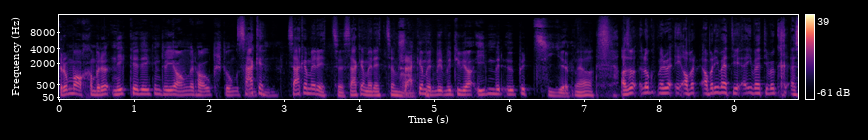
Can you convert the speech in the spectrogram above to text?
Darum machen wir heute nicht irgendwie anderthalb Stunden. Sagen, sagen wir jetzt, sagen wir jetzt mal. Sagen wir, wir, wir ja immer überziehen. Ja. Also, schau, aber, aber ich werde ich wirklich eine,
